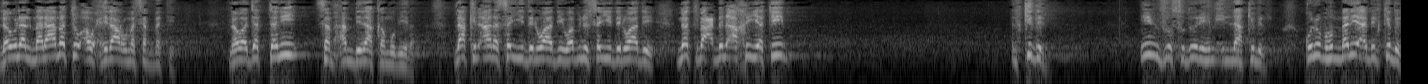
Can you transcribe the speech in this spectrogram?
لولا الملامة أو حذار مسبة. لوجدتني سمحا بذاك مبينا. لكن أنا سيد الوادي وابن سيد الوادي نتبع بن أخي يتيم الكبر. إن في صدورهم إلا كبر. قلوبهم مليئة بالكبر.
